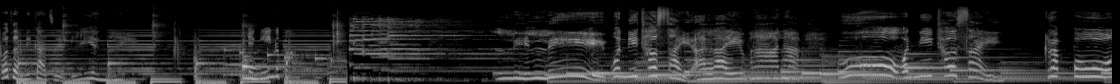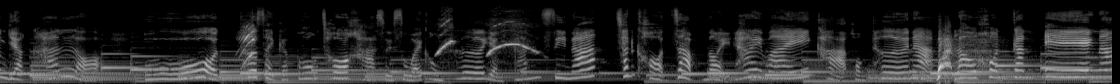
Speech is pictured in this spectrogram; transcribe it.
ว่าแต่มิกาจะเรียกไง อย่างนี้หรือเปล่า ลิลลี่ วันนี้เธอใส่อะไรมาน่ะ โอ้ วันนี้เธอใส่ กระโปรงอย่างนั้นเหรอ โอ้ เธอใส่กระโปรงโชว์ขาสวยๆของเธออย่างนั้นสินะ ฉันขอจับหน่อยได้ไหม ขาของเธอน่ะ เราคนกันเองนะ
